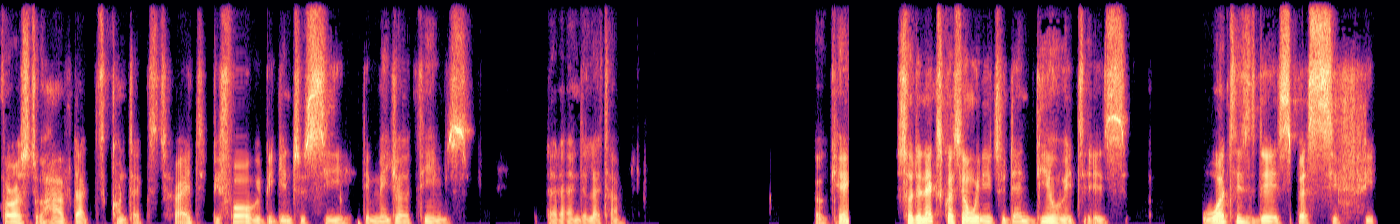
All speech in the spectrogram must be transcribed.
for us to have that context, right? Before we begin to see the major themes that are in the letter. Okay. So the next question we need to then deal with is what is the specific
